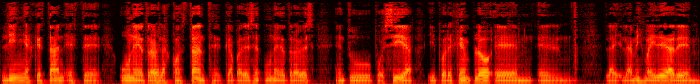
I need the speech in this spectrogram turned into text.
líneas que están este, una y otra vez, las constantes que aparecen una y otra vez en tu poesía. Y, por ejemplo, eh, la misma idea de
